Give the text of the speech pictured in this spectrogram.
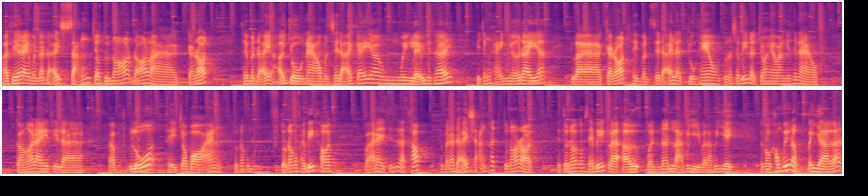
Ở thì ở đây mình đã để sẵn cho tụi nó, đó là cà rốt thì mình để ở chuồng nào mình sẽ để cái um, nguyên liệu như thế. Thì chẳng hạn như ở đây á, là cà rốt thì mình sẽ để là chuồng heo, tụi nó sẽ biết là cho heo ăn như thế nào. Còn ở đây thì là ờ, lúa thì cho bò ăn, tụi nó cũng, tụi nó cũng phải biết thôi và ở đây chính là thóc thì mình đã để sẵn hết tụi nó rồi. Thì tụi nó cũng sẽ biết là ừ mình nên làm cái gì và làm cái gì. Còn không biết là bây giờ á,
